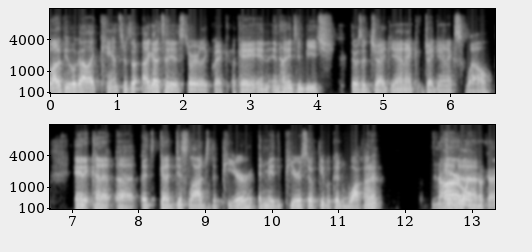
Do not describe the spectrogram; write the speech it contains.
A lot of people got like cancer. So I got to tell you a story really quick. Okay, in in Huntington Beach, there was a gigantic, gigantic swell, and it kind of uh, it's kind of dislodged the pier and made the pier so people couldn't walk on it. Gnarly. um, okay.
